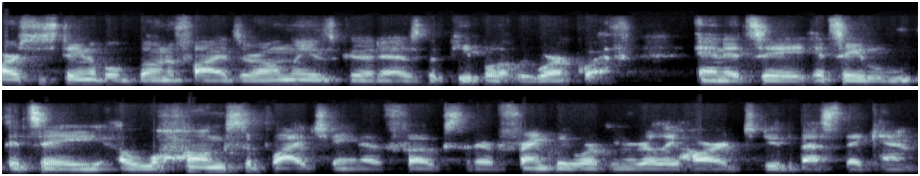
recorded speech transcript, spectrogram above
our sustainable bona fides are only as good as the people that we work with and it's a it's a it's a, a long supply chain of folks that are frankly working really hard to do the best they can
